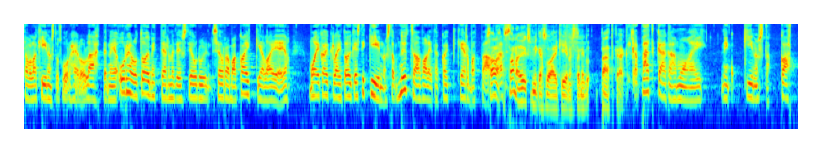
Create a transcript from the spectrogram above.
tavallaan kiinnostusurheiluun lähtenyt. Ja urheilutoimittajana mä tietysti jouduin seuraamaan kaikkia lajeja. Mua ei kaikki lajit oikeasti kiinnosta, mutta nyt saa valita kaikki kermat päältä. Sano, sano yksi, mikä sua ei kiinnosta, niin pätkääkään. Mikä pätkääkään mua ei niin kiinnosta katsoa.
